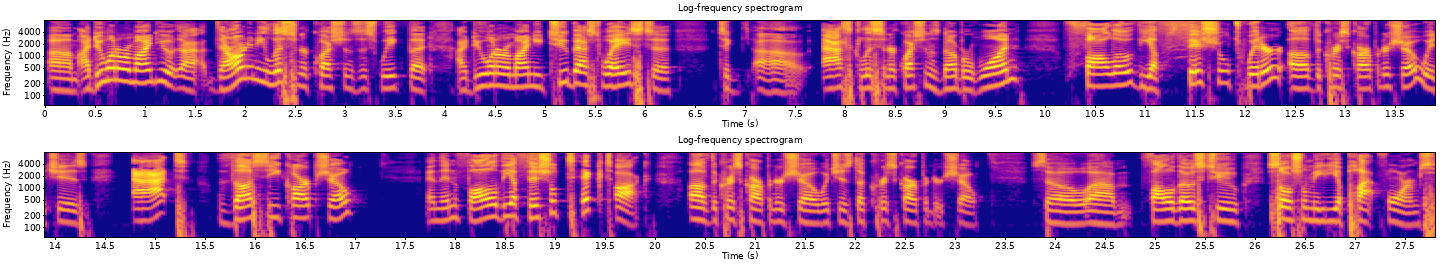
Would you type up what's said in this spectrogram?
Um, I do want to remind you uh, there aren't any listener questions this week, but I do want to remind you two best ways to to uh, ask listener questions. Number one, follow the official Twitter of the Chris Carpenter Show, which is at the C Carp Show, and then follow the official TikTok of the Chris Carpenter Show, which is the Chris Carpenter Show. So um, follow those two social media platforms.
